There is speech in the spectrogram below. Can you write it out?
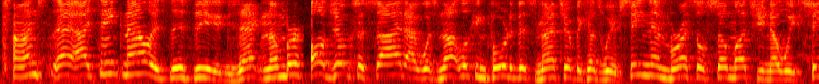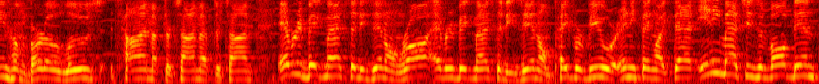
times, I think now, is, is the exact number. All jokes aside, I was not looking forward to this matchup because we've seen them wrestle so much. You know, we've seen Humberto lose time after time after time. Every big match that he's in on Raw, every big match that he's in on pay-per-view or anything like that, any match he's involved in,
